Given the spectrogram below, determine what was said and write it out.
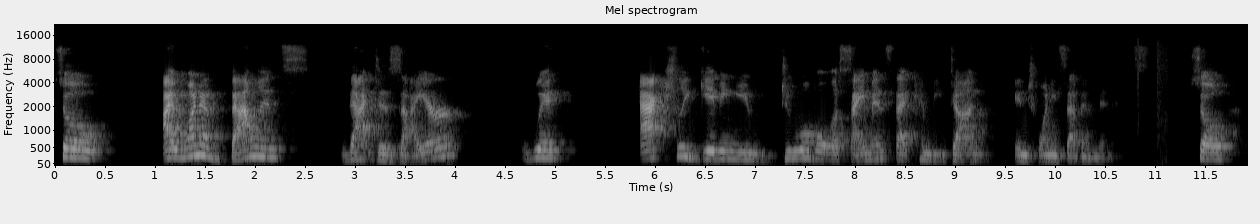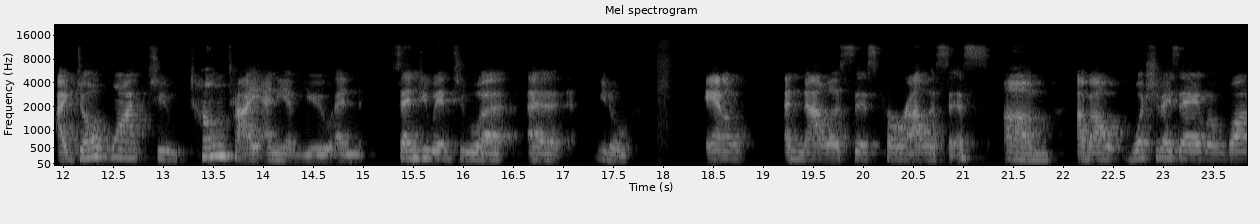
So I want to balance that desire with actually giving you doable assignments that can be done in 27 minutes. So I don't want to tongue tie any of you and send you into a, a you know, anal- analysis paralysis um, about what should I say, blah, blah, blah.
